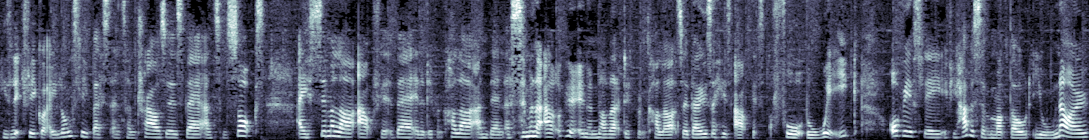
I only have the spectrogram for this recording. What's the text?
he's literally got a long sleeve vest and some trousers there and some socks a similar outfit there in a different colour and then a similar outfit in another different colour. So those are his outfits for the week. Obviously, if you have a seven month old, you'll know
